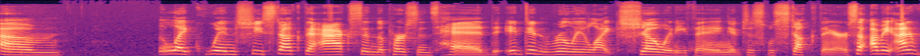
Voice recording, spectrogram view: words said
Um, like when she stuck the axe in the person's head, it didn't really like show anything. It just was stuck there. So I mean, I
